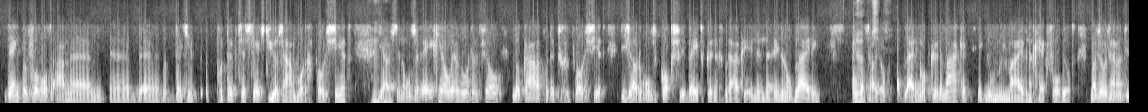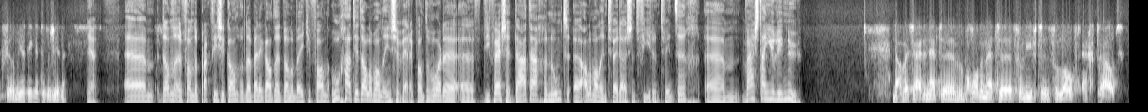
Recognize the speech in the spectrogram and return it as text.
Denk bijvoorbeeld aan uh, uh, uh, dat je producten steeds duurzamer worden geproduceerd. Mm-hmm. Juist in onze regio hè, worden veel lokale producten geproduceerd. Die zouden onze koks weer beter kunnen gebruiken in een, in een opleiding. En ja, daar zou je ook opleiding op kunnen maken. Ik noem nu maar even een gek voorbeeld. Maar zo zijn er natuurlijk veel meer dingen te verzinnen. Ja. Um, dan van de praktische kant, want daar ben ik altijd wel een beetje van. Hoe gaat dit allemaal in zijn werk? Want er worden uh, diverse data genoemd, uh, allemaal in 2024. Um, waar staan jullie nu? Nou, wij zeiden net, uh, we begonnen met verliefd, verloofd en getrouwd.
